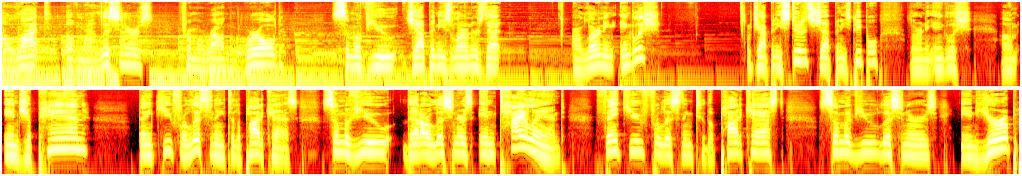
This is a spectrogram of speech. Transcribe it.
a lot of my listeners from around the world, some of you Japanese learners that are learning English, Japanese students, Japanese people learning English um, in Japan. Thank you for listening to the podcast. Some of you that are listeners in Thailand, thank you for listening to the podcast. Some of you listeners in Europe,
